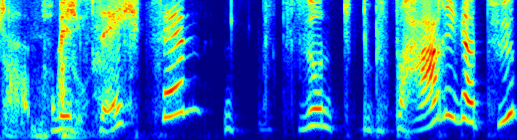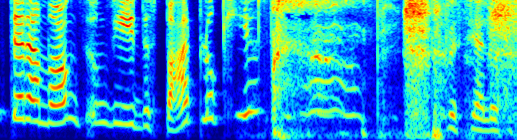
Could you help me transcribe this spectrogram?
da, Mit also, 16? So ein haariger Typ, der da morgens irgendwie das Bad blockiert? Du bist ja lustig.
